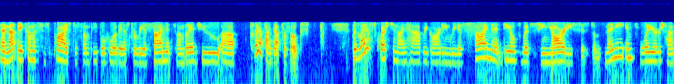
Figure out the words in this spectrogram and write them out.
And that may come as a surprise to some people who have asked for reassignment, so I'm glad you uh, clarified that for folks. The last question I have regarding reassignment deals with seniority systems. Many employers have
